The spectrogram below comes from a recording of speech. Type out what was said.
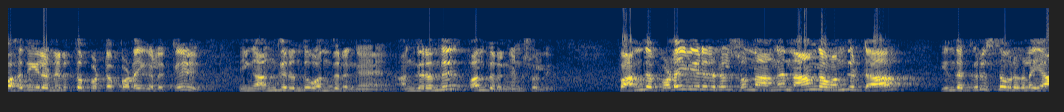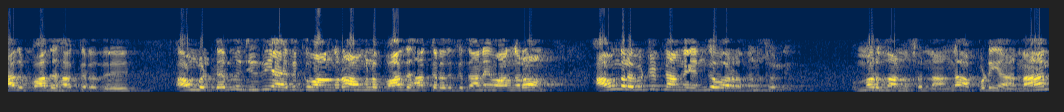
பகுதியில் நிறுத்தப்பட்ட படைகளுக்கு நீங்கள் அங்கிருந்து வந்துருங்க அங்கிருந்து வந்துருங்கன்னு சொல்லி. இப்போ அந்த படை வீரர்கள் சொன்னாங்க நாங்கள் வந்துட்டா இந்த கிறிஸ்தவர்களை யார் பாதுகாக்கிறது? அவங்கள்ட்ட இருந்து ஜிதியா எதுக்கு வாங்குறோம்? அவங்கள பாதுகாக்கிறதுக்கு தானே வாங்குறோம். அவங்கள விட்டுட்டு நாங்கள் எங்க வர்றதுன்னு சொல்லி. உமர் தான் சொன்னாங்க அப்படியானால்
